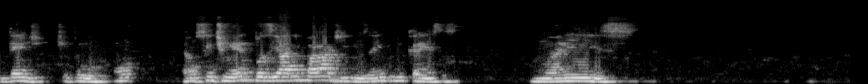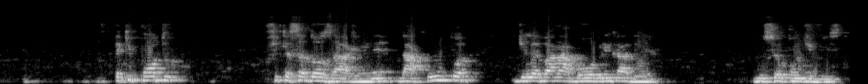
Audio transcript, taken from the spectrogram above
Entende? Tipo, é um, é sentimento baseado em paradigmas, em crenças. Mas até que ponto fica essa dosagem, né, da culpa de levar na boa a brincadeira, no seu ponto de vista?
